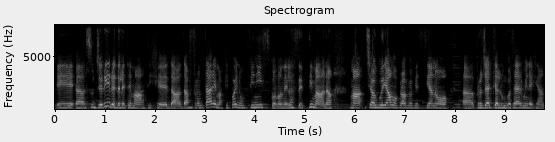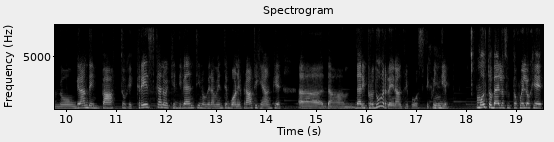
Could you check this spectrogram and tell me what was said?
e uh, suggerire delle tematiche da, da, affrontare, ma che poi non finiscono nella settimana, ma ci auguriamo proprio che siano uh, progetti a lungo termine che hanno un grande impatto, che crescano e che diventino veramente buone pratiche anche da, da, riprodurre in altri posti. Quindi Molto bello tutto quello che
